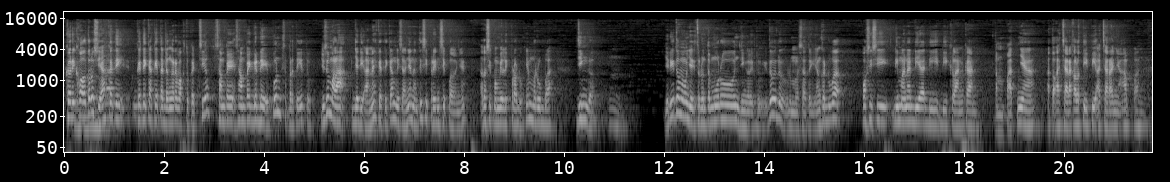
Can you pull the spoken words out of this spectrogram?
ke recall terus ya. Keti- ketika kita dengar waktu kecil sampai sampai gede pun seperti itu. Justru malah jadi aneh ketika misalnya nanti si prinsipalnya atau si pemilik produknya merubah jingle jadi itu mau jadi turun temurun jingle itu itu udah, udah mulai strategi yang kedua posisi di mana dia di diiklankan tempatnya atau acara kalau TV acaranya apa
